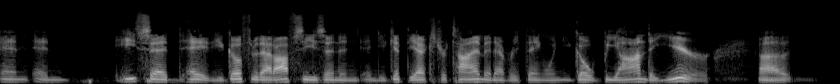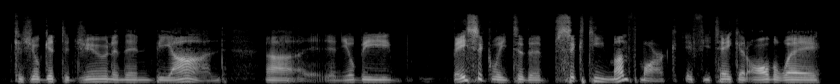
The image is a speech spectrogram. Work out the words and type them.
And and he said, hey, you go through that off season and, and you get the extra time and everything when you go beyond a year, because you'll get to June and then beyond, uh, and you'll be basically to the 16 month mark if you take it all the way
